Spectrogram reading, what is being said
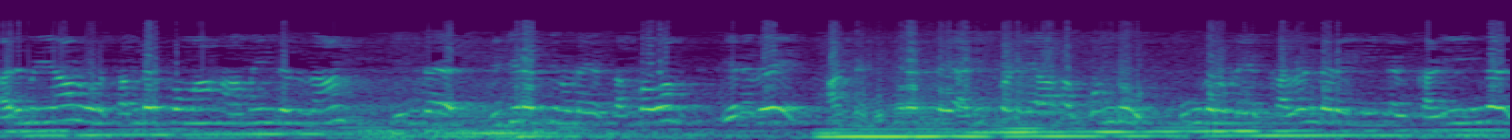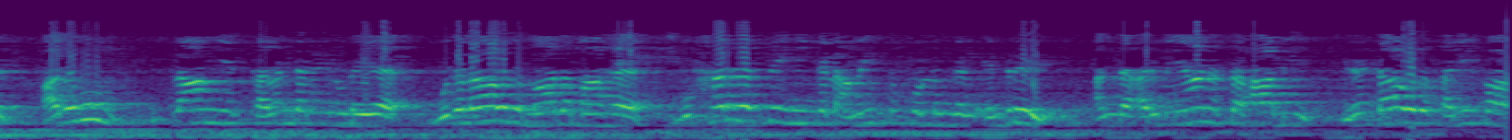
அருமையான ஒரு சந்தர்ப்பமாக அமைந்ததுதான் இந்த விஜயத்தினுடைய சம்பவம். எனவே அந்த விஜயத்தை அடிப்படையாக கொண்டு உங்களுடைய கலண்டரை நீங்கள் கணியுங்கள். அதுவும் இஸ்லாமிய கலண்டரினுடைய முதலாவது மாதமாக முஹர்ரத்தை நீங்கள் அமைத்துக் கொள்ளுங்கள் என்று அந்த அருமையான சஹாபி இரண்டாவது ஹலீஃபா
